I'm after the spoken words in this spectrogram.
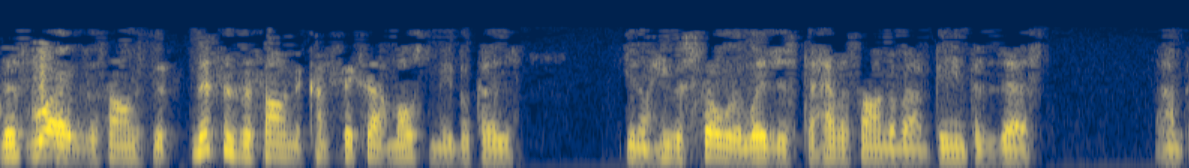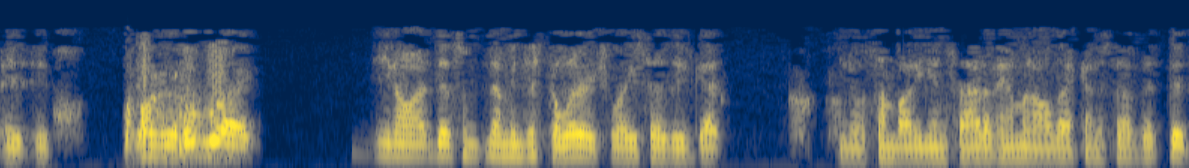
this Right. is the songs that this is the song that kind of sticks out most to me because you know he was so religious to have a song about being possessed. Um, it, it right. you know, it doesn't, I mean, just the lyrics where he says he's got, you know, somebody inside of him and all that kind of stuff, that, that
